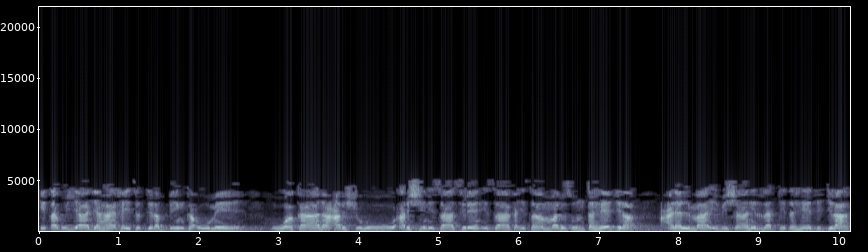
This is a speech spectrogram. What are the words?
كتا قيا جها خيست ربين كأومي وكان عرشه عرش إساء سرين إساء كإساء ملس تهجرا على الماء بشان الرت تهيتجرا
